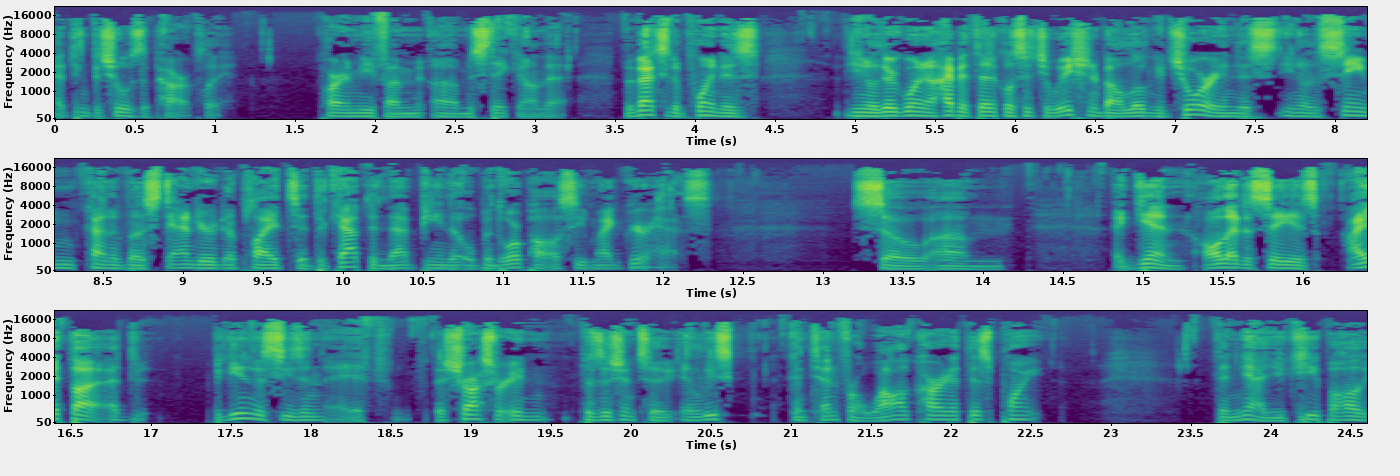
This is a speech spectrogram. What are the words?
I think the show is the Power Play. Pardon me if I'm uh, mistaken on that. But back to the point is, you know, they're going to a hypothetical situation about Logan Couture in this, you know, the same kind of a standard applied to the captain, that being the open door policy Mike Grier has. So, um, again, all that to say is, I thought at the beginning of the season, if the Sharks were in position to at least contend for a wild card at this point, then yeah, you keep all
